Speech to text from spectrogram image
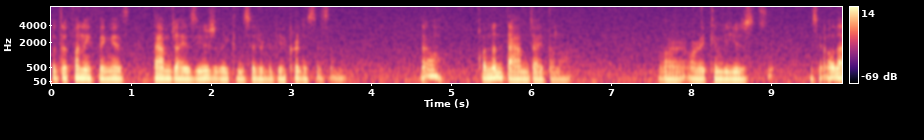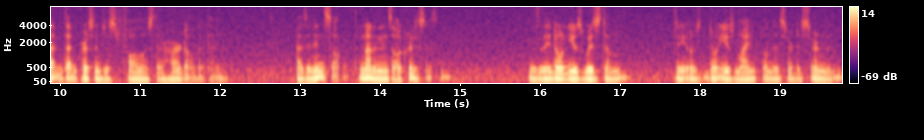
But the funny thing is, tam jai is usually considered to be a criticism. Like, oh, konan tam jai talot. Or, or it can be used, you say, oh, that, that person just follows their heart all the time. As an insult, not an insult, criticism. Because they don't use wisdom, they don't use mindfulness or discernment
